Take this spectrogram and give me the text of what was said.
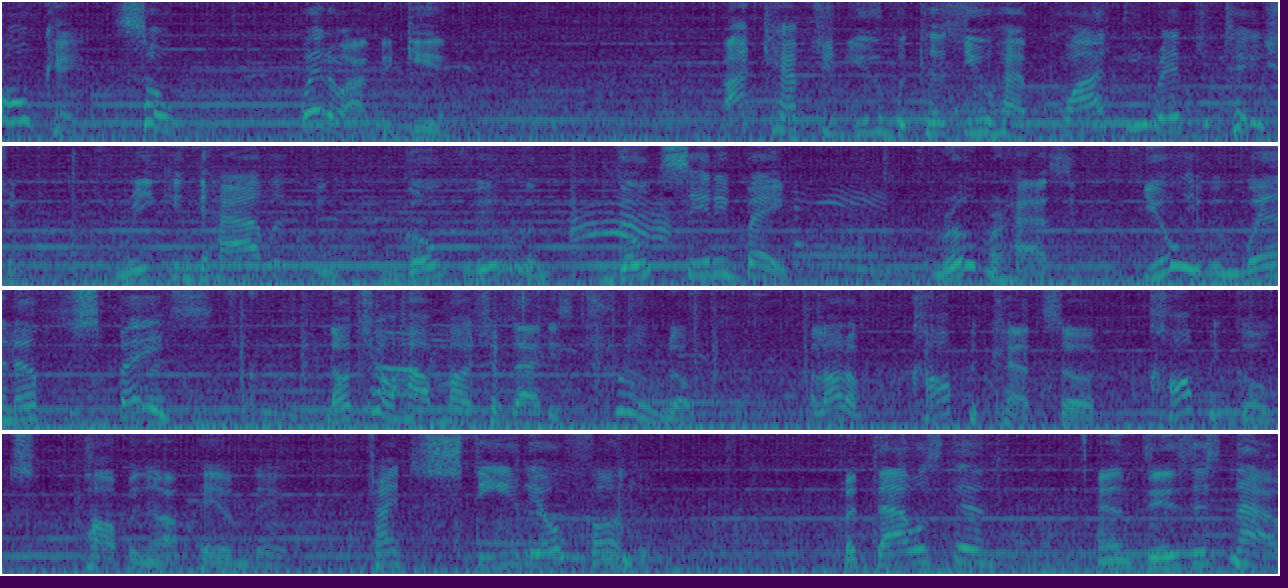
Okay, so where do I begin? I captured you because you have quite the reputation, wreaking havoc in Goatville and Goat City Bay. Rumor has it, you even went up to space. Not sure how much of that is true, though. A lot of copycats or copy goats popping up here and there, trying to steal your thunder. But that was then, and this is now,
